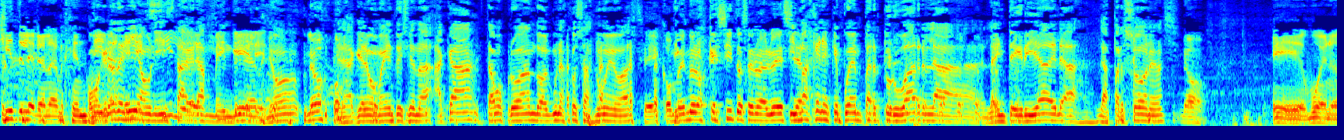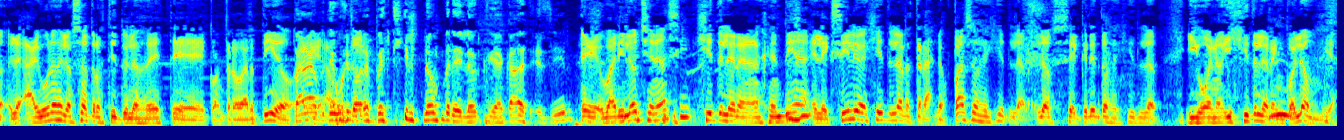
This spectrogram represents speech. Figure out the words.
Hitler en Argentina. Como que no tenía un Instagram. Mengele, ¿no? En aquel momento diciendo, acá estamos probando algunas cosas nuevas. comiendo unos quesitos en Helvecia. Imágenes que pueden perturbar la, la integridad de la- las personas. No. Eh, bueno, algunos de los otros títulos de este controvertido Para, eh, te vuelvo a autor, repetir el nombre de lo que acabas de decir. eh, Bariloche nazi, Hitler en Argentina, el exilio de Hitler tras los pasos de Hitler, los secretos de Hitler y bueno, y Hitler en Colombia.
